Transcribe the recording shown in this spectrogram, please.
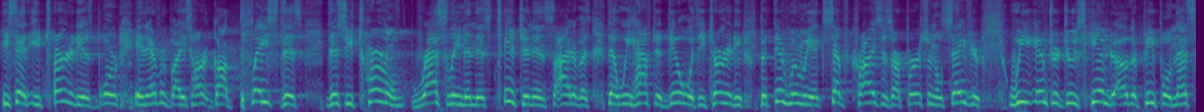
He said eternity is born in everybody's heart. God placed this, this eternal wrestling and this tension inside of us that we have to deal with eternity. But then when we accept Christ as our personal Savior, we introduce him to other people, and that's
